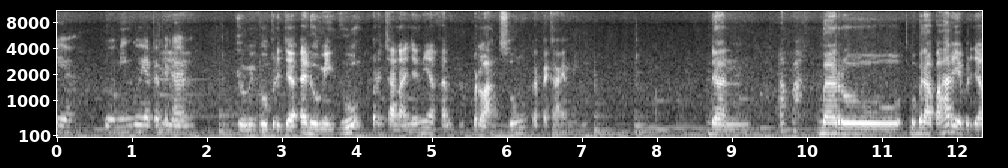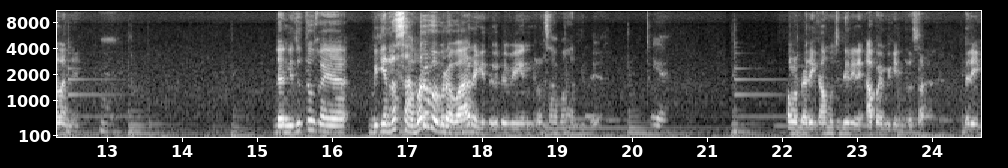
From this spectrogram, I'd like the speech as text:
Iya, dua minggu ya PPKM. Iya. Dua minggu berja eh dua minggu rencananya ini akan berlangsung PPKM ini. Dan apa? Baru beberapa hari ya berjalan ya. Hmm. dan itu tuh kayak bikin resah baru beberapa hari gitu udah bikin resah banget gitu ya Iya. kalau dari kamu sendiri nih apa yang bikin resah dari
